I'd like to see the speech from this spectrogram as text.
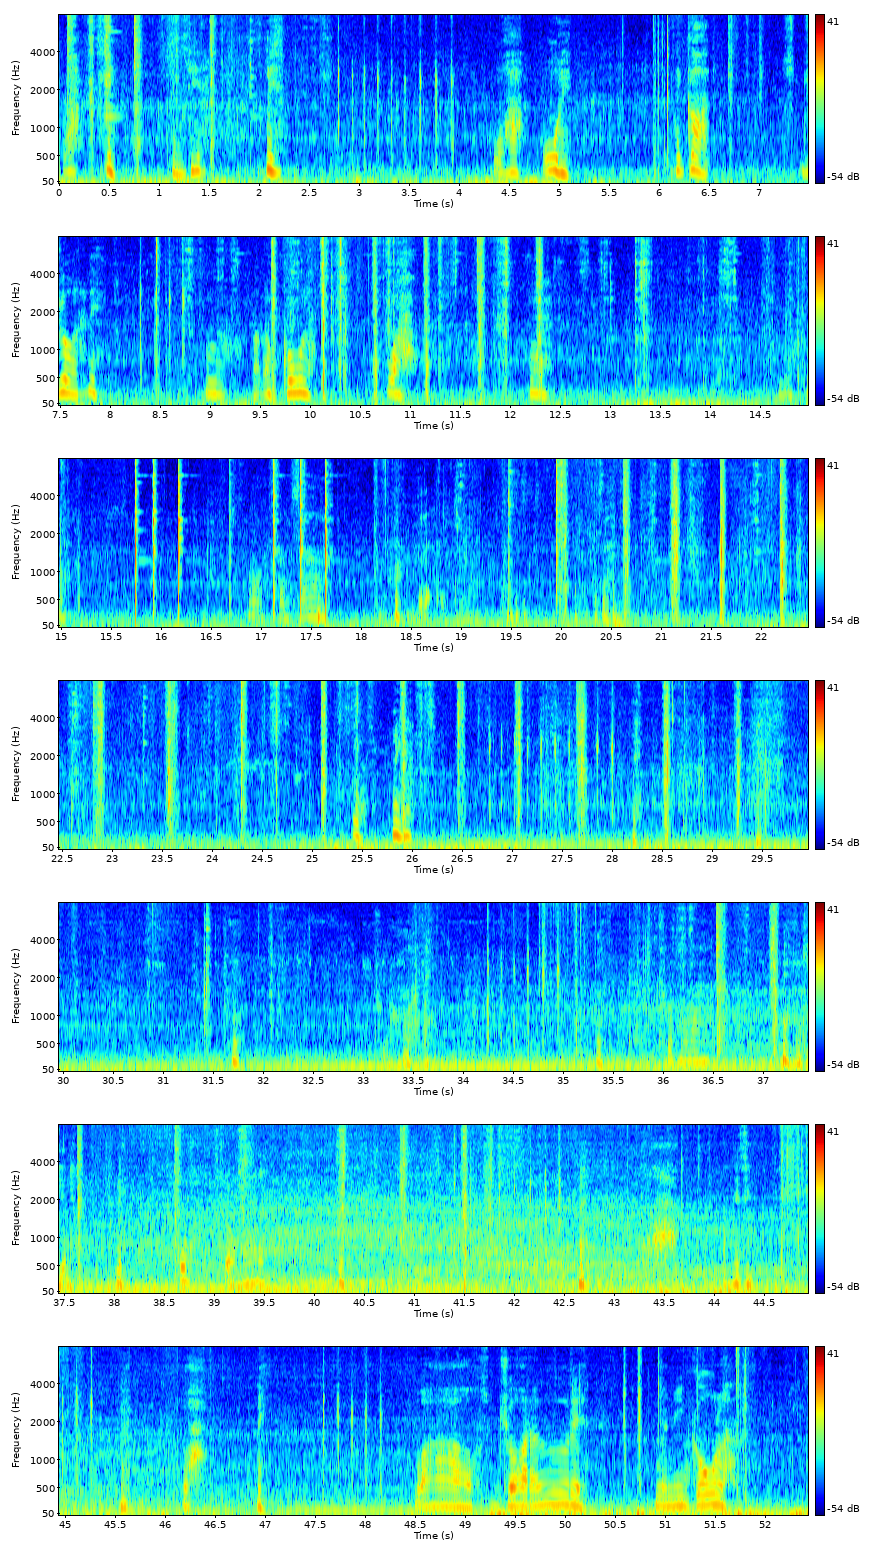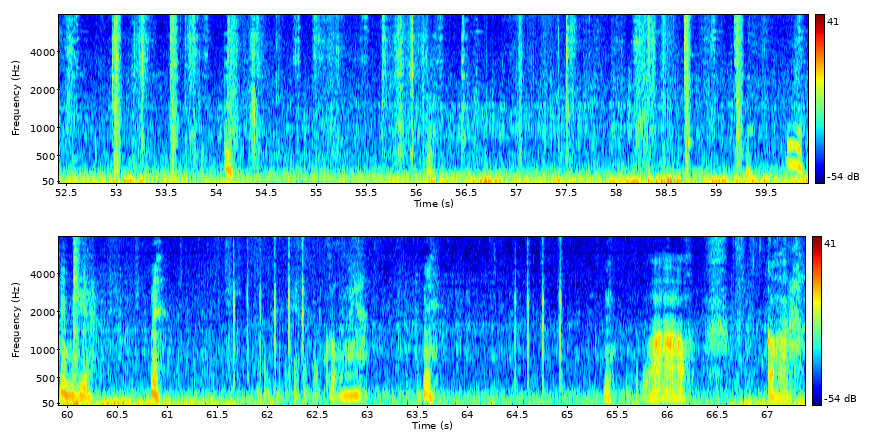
À, ui đi wow, ui. My god giò đấy này. Nó bắt ông cô là wow. giorare me ne gola ô mình gì này cột nha này wow cò ra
